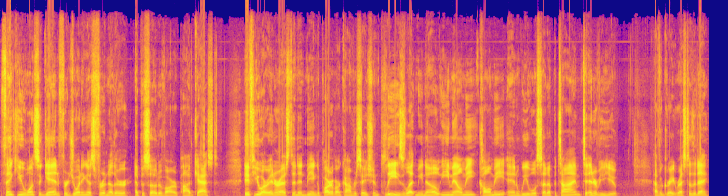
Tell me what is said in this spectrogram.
Thank you once again for joining us for another episode of our podcast. If you are interested in being a part of our conversation, please let me know, email me, call me, and we will set up a time to interview you. Have a great rest of the day.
